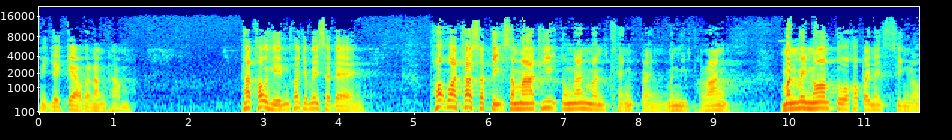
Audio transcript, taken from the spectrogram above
นี่ยายแก้วกำลังทำถ้าเขาเห็นเขาจะไม่แสดง เพราะว่าถ้าสติสมาธิตรงนั้นมันแข็งแกร่ง มันมีพลัง มันไม่น้อมตัวเข้าไปในสิ่งเหล่า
